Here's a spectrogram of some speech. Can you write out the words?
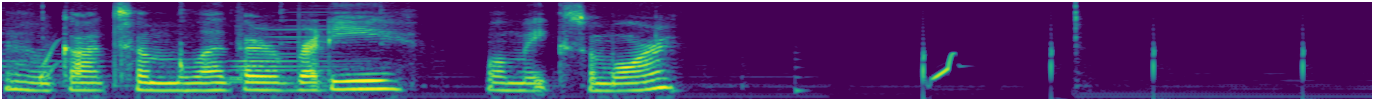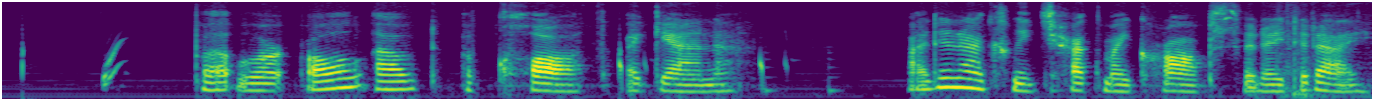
Now we got some leather ready. We'll make some more. But we're all out of cloth again. I didn't actually check my crops today, did I?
